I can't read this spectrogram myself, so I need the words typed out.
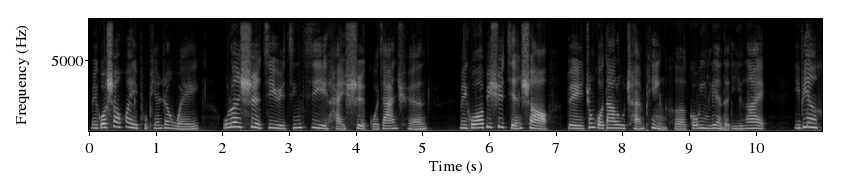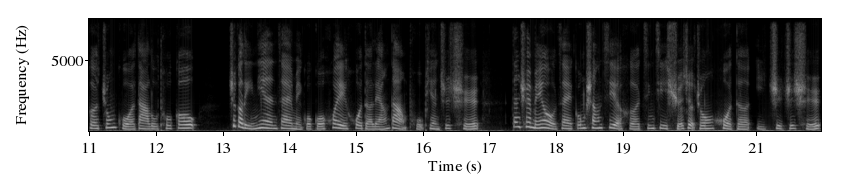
美国社会普遍认为，无论是基于经济还是国家安全，美国必须减少。对中国大陆产品和供应链的依赖，以便和中国大陆脱钩，这个理念在美国国会获得两党普遍支持，但却没有在工商界和经济学者中获得一致支持。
